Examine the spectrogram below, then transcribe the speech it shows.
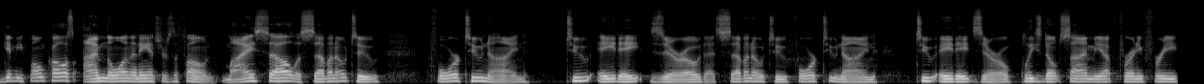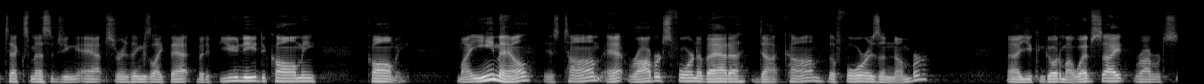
give me phone calls. I'm the one that answers the phone. My cell is 702 429 2880. That's 702 429 2880. Please don't sign me up for any free text messaging apps or anything like that. But if you need to call me, call me. My email is tom at roberts4nevada.com. The four is a number. Uh, you can go to my website, roberts,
